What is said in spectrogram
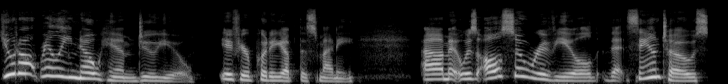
You don't really know him, do you? If you're putting up this money. Um, it was also revealed that Santos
